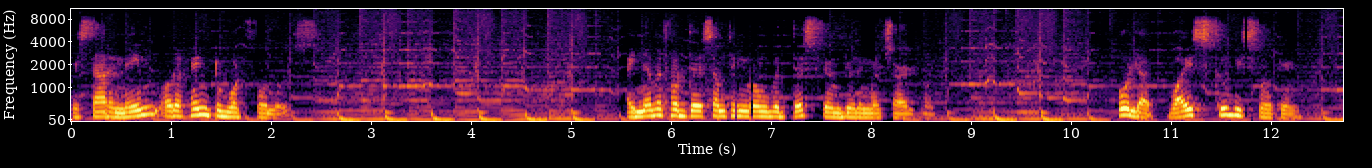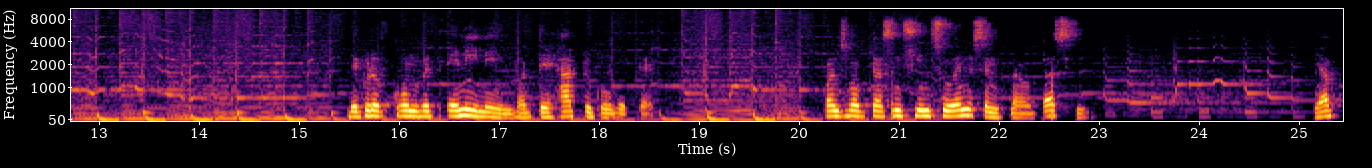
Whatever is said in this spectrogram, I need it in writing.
Is that a name or a hint to what follows? I never thought there's something wrong with this film during my childhood. Hold up, why is Scooby smoking? They could have gone with any name, but they had to go with it. SpongeBob doesn't seem so innocent now, does he? Yep,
